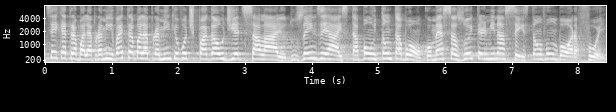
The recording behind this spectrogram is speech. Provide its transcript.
Você quer trabalhar para mim? Vai trabalhar para mim que eu vou te pagar o dia de salário, 200 reais, tá bom? Então tá bom. Começa às 8, termina às 6. Então vamos embora. Foi.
